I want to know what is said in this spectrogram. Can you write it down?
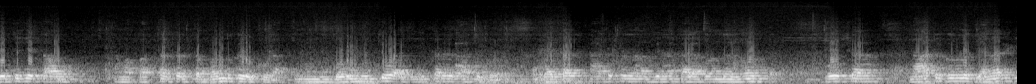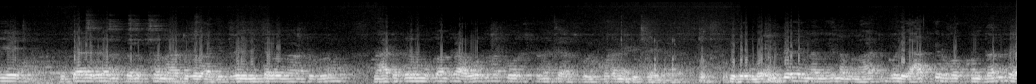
ಜೊತೆಗೆ ತಾವು ನಮ್ಮ ಪತ್ರಕರ್ತ ಬಂಧುಗಳು ಕೂಡ ಬಹುಮುಖ್ಯವಾಗಿ ಬಹು ಮುಖ್ಯವಾಗಿ ಈ ಥರದ ನಾಟಕಗಳು, ಬೇಕಾದ ನಾಟಕಗಳು ನಾವು ದಿನ ಕಾಲಬಂದಲ್ಲಿ ನೋಡ್ತೇವೆ ಬಹುಶಃ ನಾಟಕಗಳು ಜನರಿಗೆ ವಿಚಾರಗಳನ್ನು ತಲುಪಿಸುವ ನಾಟಕಗಳಾಗಿದ್ದರೆ ಇನ್ನು ಕೆಲವು ನಾಟಕಗಳು, ನಾಟಕಗಳ ಮುಖಾಂತರ ಅವ್ರನ್ನ ತೋರಿಸ್ಕೊಳ್ಳೋ ಕೆಲಸಗಳು ಕೂಡ ನಡೀತಾ ಇದ್ದಾವೆ ಇದ್ರ ಮಧ್ಯದಲ್ಲಿ ನಮಗೆ ನಮ್ಮ ನಾಟಕಗಳು ಯಾಕೆ ಇರಬೇಕು ಅಂತಂದರೆ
